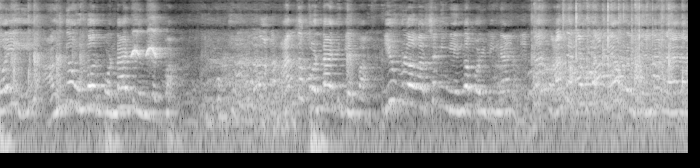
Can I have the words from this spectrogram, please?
போய் அங்க இன்னொரு கொண்டாட்டி இருந்திருப்பா. அந்த பொண்டாட்டி கேட்பா இவ்வளவு வருஷம் நீங்க எங்க போயிட்டீங்க? அந்த ஜென்மத்திலே உங்களுக்கு என்ன வேலை?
